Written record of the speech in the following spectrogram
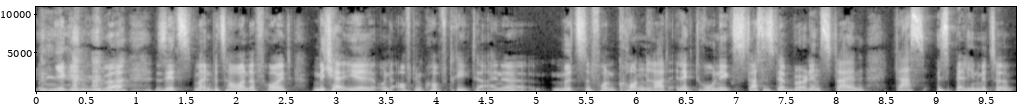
Und mir gegenüber sitzt mein bezaubernder Freund Michael und auf dem Kopf trägt er eine Mütze von Konrad Electronics. Das ist der Berlin Style. Das ist Berlin Mitte.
